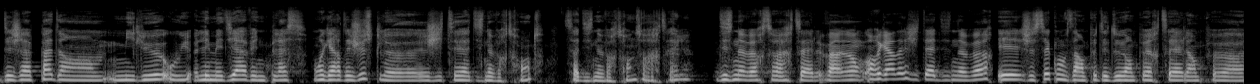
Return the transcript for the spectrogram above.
déjà pas d'un milieu où les médias avaient une place. On regardait juste le JT à 19h30. C'est à 19h30 sur RTL. 19h sur RTL. Enfin, on regardait JT à 19h et je sais qu'on faisait un peu des deux, un peu RTL, un peu euh,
